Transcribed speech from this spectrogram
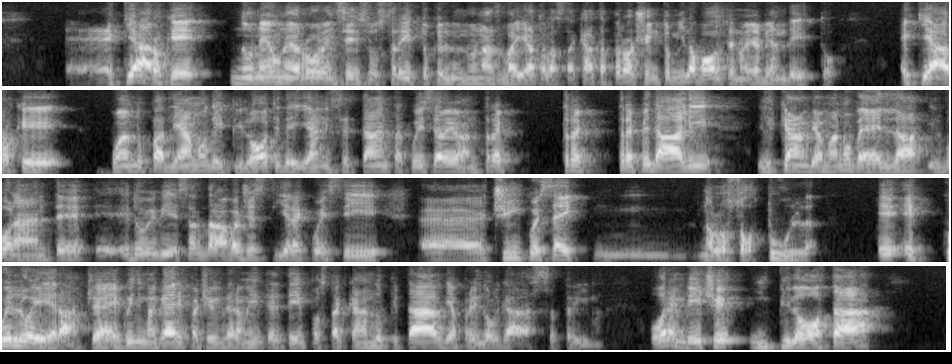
È chiaro che non è un errore in senso stretto che lui non ha sbagliato la staccata, però 100.000 volte noi abbiamo detto, è chiaro che quando parliamo dei piloti degli anni 70, questi avevano tre, tre, tre pedali, il cambio a manovella, il volante e, e dovevi essere bravo a gestire questi eh, 5-6, mm, non lo so, tool. E, e, quello era, cioè quindi magari facevi veramente il tempo staccando più tardi, aprendo il gas prima. Ora invece un pilota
